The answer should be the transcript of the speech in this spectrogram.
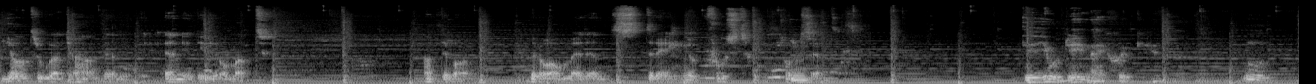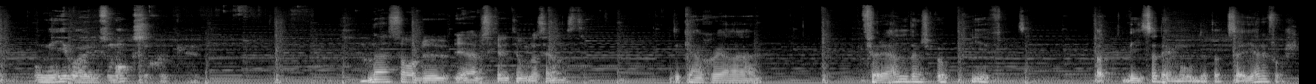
Jag tror att jag hade en, en idé om att, att det var bra med en sträng uppfostran på något sätt. Det gjorde ju mig sjuk i huvudet. Mm. Och ni var ju liksom också sjuka i huvudet. När sa du jag älskar dig till Ola senast? Det kanske är förälderns uppgift att visa det modet att säga det först.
